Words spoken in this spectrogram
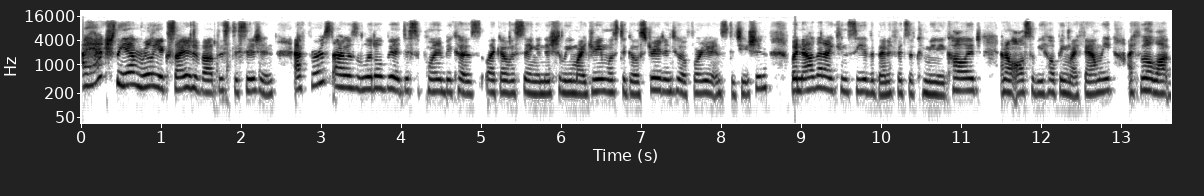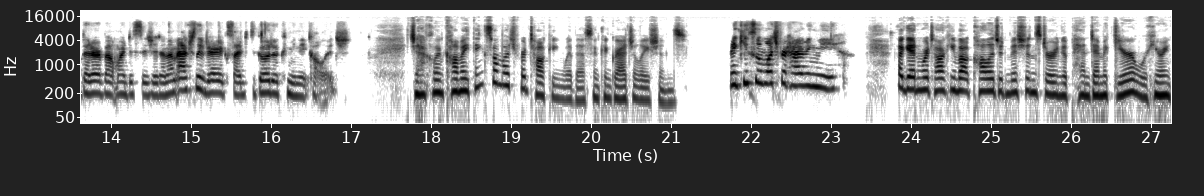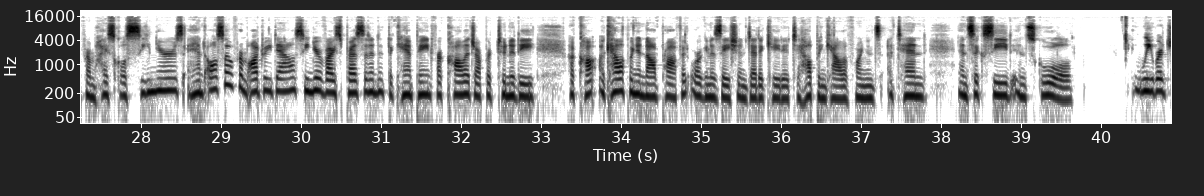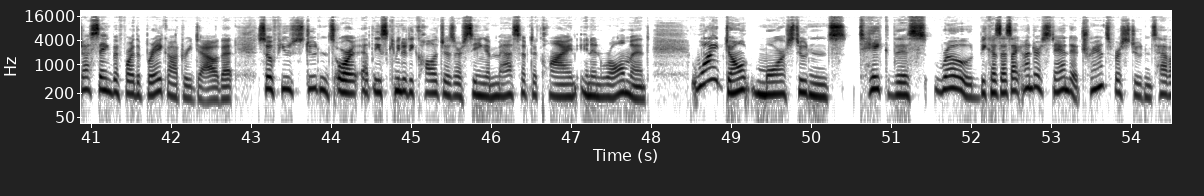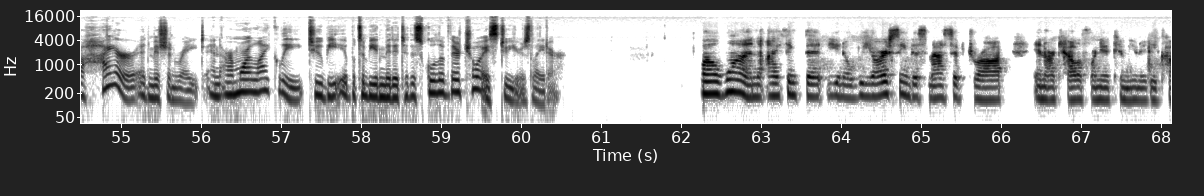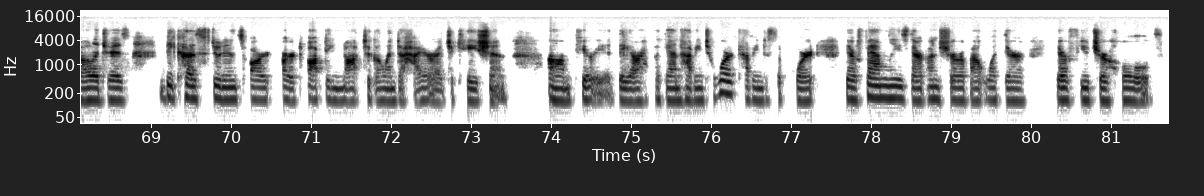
I actually am really excited about this decision. At first, I was a little bit disappointed because, like I was saying initially, my dream was to go straight into a four year institution. But now that I can see the benefits of community college and I'll also be helping my family, I feel a lot better about my decision. And I'm actually very excited to go to community college. Jacqueline Kame, thanks so much for talking with us and congratulations. Thank you so much for having me. Again, we're talking about college admissions during a pandemic year. We're hearing from high school seniors and also from Audrey Dow, Senior Vice President at the Campaign for College Opportunity, a, co- a, California nonprofit organization dedicated to helping Californians attend and succeed in school. We were just saying before the break, Audrey Dow, that so few students, or at least community colleges, are seeing a massive decline in enrollment. Why don't more students take this road? Because as I understand it, transfer students have a higher admission rate and are more likely to be able to be admitted to the school of their choice two years later. Well, one, I think that, you know, we are seeing this massive drop in our California community colleges because students are, are opting not to go into higher education. Um, period. They are again having to work, having to support their families. They're unsure about what their their future holds.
